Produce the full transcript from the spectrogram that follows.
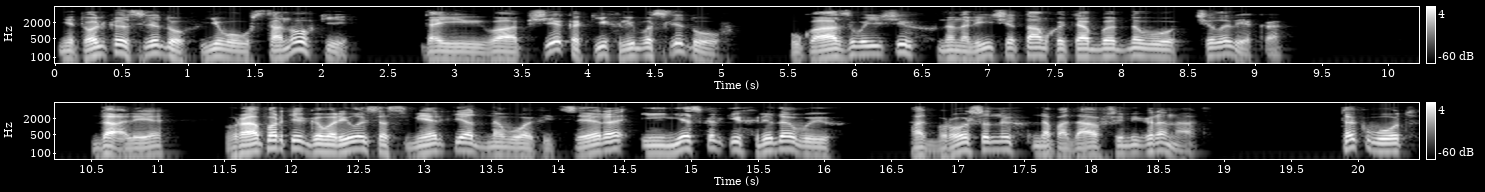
не только следов его установки, да и вообще каких-либо следов, указывающих на наличие там хотя бы одного человека. Далее, в рапорте говорилось о смерти одного офицера и нескольких рядовых, отброшенных нападавшими гранат. Так вот,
